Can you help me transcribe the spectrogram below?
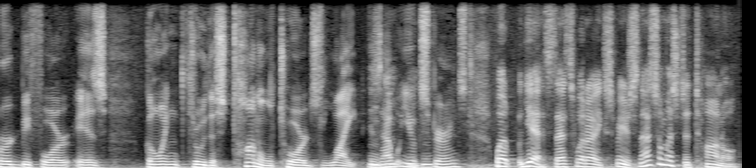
heard before is going through this tunnel towards light. Is mm-hmm, that what you mm-hmm. experienced? Well, yes, that's what I experienced. Not so much the tunnel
